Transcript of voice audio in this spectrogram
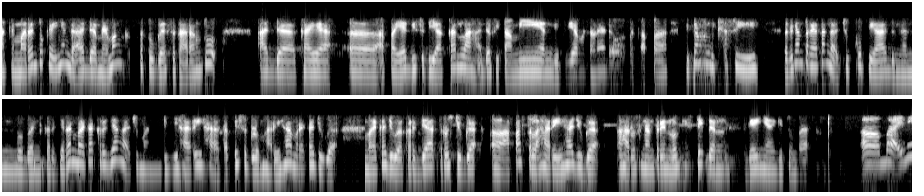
Nah kemarin tuh kayaknya nggak ada. Memang petugas sekarang tuh ada kayak uh, apa ya disediakan lah ada vitamin gitu ya misalnya ada obat apa itu memang dikasih tapi kan ternyata nggak cukup ya dengan beban kerja kan mereka kerja nggak cuma di hari H tapi sebelum hari H mereka juga mereka juga kerja terus juga uh, apa setelah hari H juga harus nganterin logistik dan sebagainya gitu mbak Eh, Mbak, ini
